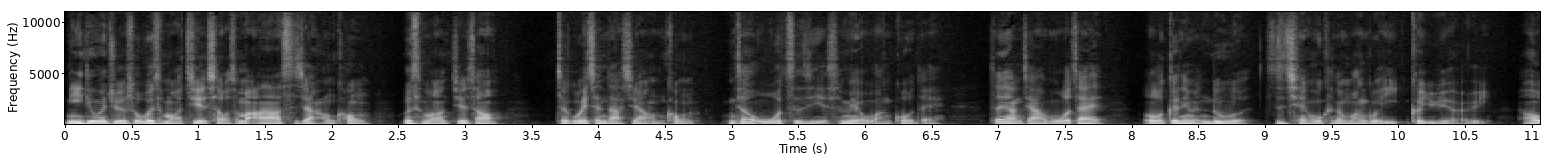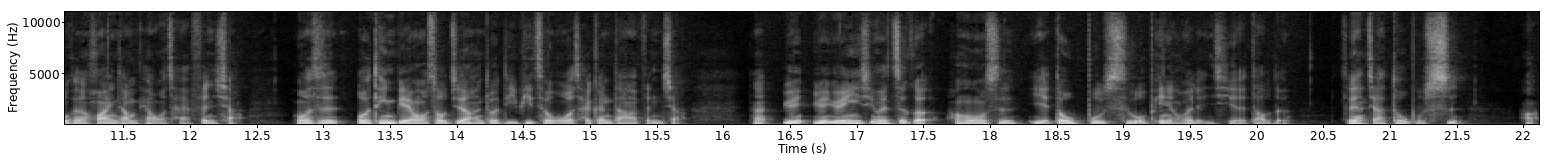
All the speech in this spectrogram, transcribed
你一定会觉得说，为什么要介绍什么阿拉斯加航空？为什么要介绍这个维珍大西洋航空？你知道我自己也是没有玩过的诶，这两家我在我跟你们录了之前，我可能玩过一个月而已，然后可能换一张票我才分享。或者是我听别人，我收集到很多 DP 之后，我才跟大家分享。那原原原因是因为这个航空公司也都不是我平常会累积得到的，这两家都不是啊。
